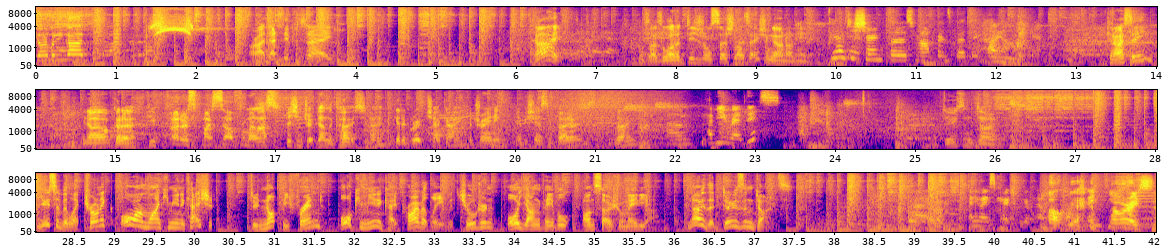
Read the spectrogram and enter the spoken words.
good, looking good. All right, that's it for today. Hi. So there's a lot of digital socialization going on here. Yeah, just sharing photos from our friend's birthday party on the weekend. Can I see? You know, I've got a few photos myself from my last fishing trip down the coast, you know? Get a group chat going for training, maybe share some photos. No? Um, have you read this? Do's and don'ts. Use of electronic or online communication. Do not befriend or communicate privately with children or young people on social media. Know the do's and don'ts. Uh, anyways, coach, we're gonna know. Oh, yeah. Thank you. no worries.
